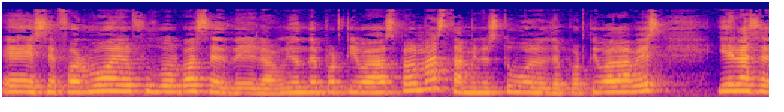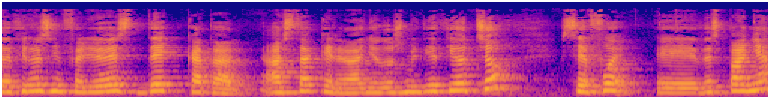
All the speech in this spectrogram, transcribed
Eh, se formó en el fútbol base de la Unión Deportiva Las Palmas, también estuvo en el Deportivo Alavés y en las selecciones inferiores de Qatar, hasta que en el año 2018 se fue eh, de España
